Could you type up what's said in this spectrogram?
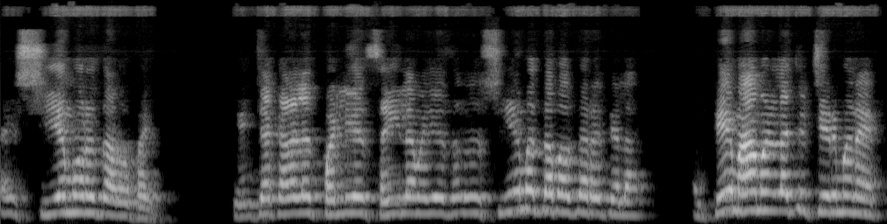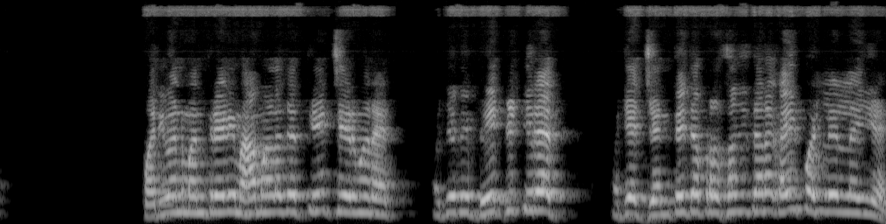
सीएम वरच आरोप आहे त्यांच्या कार्यालयात पडली आहे सहीला म्हणजे सीएमच जबाबदार आहे त्याला. ते महामंडळाचे चेअरमन आहेत. परिवहन मंत्री आणि महामंडळाचे ते चेअरमन आहेत. म्हणजे ते बेफिकीर आहेत. म्हणजे जनतेच्या प्रसंगी त्यांना काही पडलेलं नाहीये.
